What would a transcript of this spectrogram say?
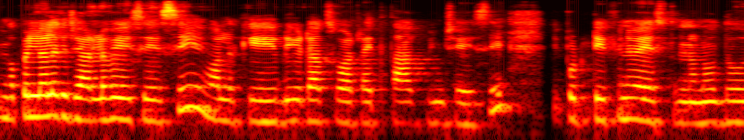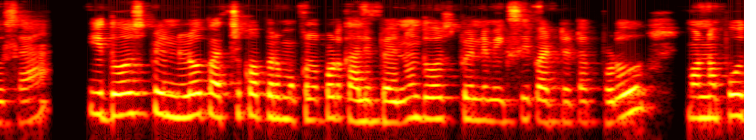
ఇంకా పిల్లలకి జడలు వేసేసి వాళ్ళకి డీటాక్స్ వాటర్ అయితే తాగిపించేసి ఇప్పుడు టిఫిన్ వేస్తున్నాను దోశ. ఈ దోశ పిండిలో పచ్చి కొబ్బరి ముక్కలు కూడా కలిపాను. దోశ పిండి మిక్సీ పట్టేటప్పుడు మొన్న పూజ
